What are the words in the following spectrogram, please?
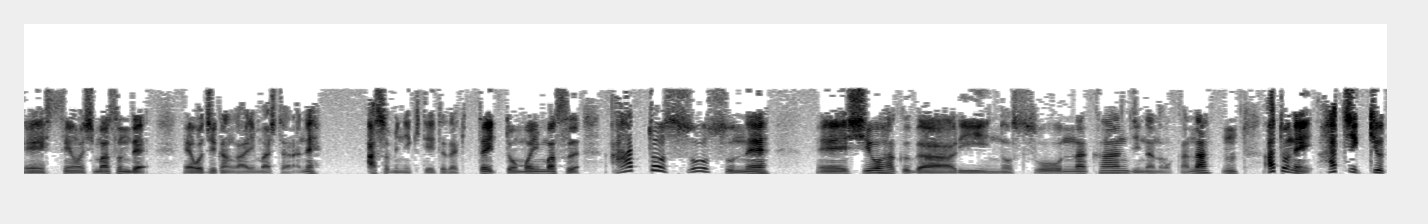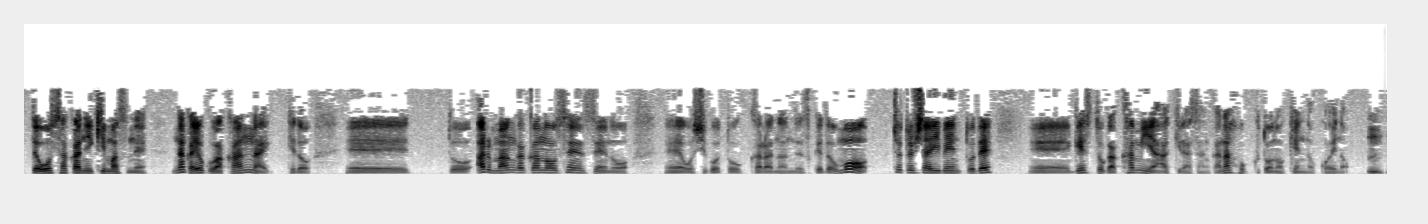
えー、出演をしますんで、えー、お時間がありましたらね、遊びに来ていただきたいと思います。あと、そうっすね、えー、塩白がリーの、そんな感じなのかな。うん。あとね、8、9って大阪に行きますね。なんかよくわかんないけど、えー、っと、ある漫画家の先生の、えー、お仕事からなんですけども、ちょっとしたイベントで、えー、ゲストが神谷明さんかな、北斗の剣の声の、うん、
